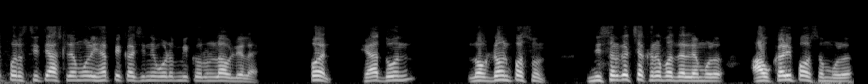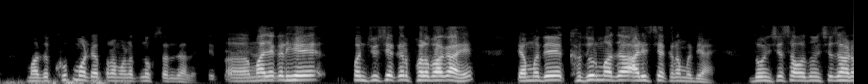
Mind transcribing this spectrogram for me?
परिस्थिती असल्यामुळे ह्या पिकाची निवड मी करून लावलेला आहे. पण ह्या दोन लॉकडाऊन पासून निसर्ग चक्र बदलल्यामुळं अवकाळी पावसामुळं माझं खूप मोठ्या प्रमाणात नुकसान झालंय. अं, माझ्याकडे हे पंचवीस एकर फळबाग आहे. त्यामध्ये खजूर माझा अडीच एकरामध्ये आहे. दोनशे सव्वा दोनशे झाड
